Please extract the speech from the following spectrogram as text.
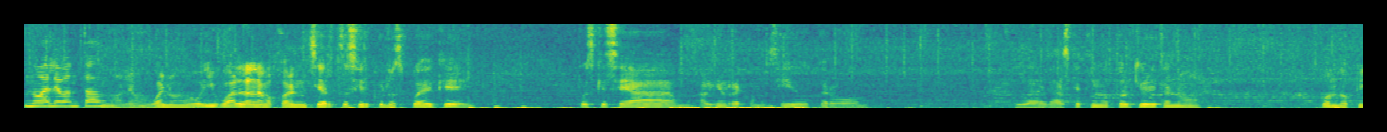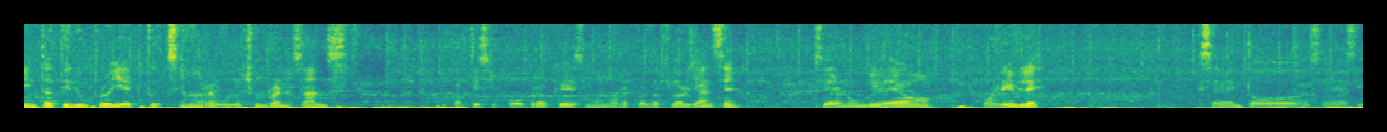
No ha levantado. no le- bueno, igual a lo mejor en ciertos círculos puede que pues que sea alguien reconocido, pero la verdad es que Timo Tolki ahorita no cuando pinta tiene un proyecto que se llama Revolution Renaissance participó creo que si no no recuerdo Flor Jansen. Hicieron un video horrible. Que se ven todo se ve así.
